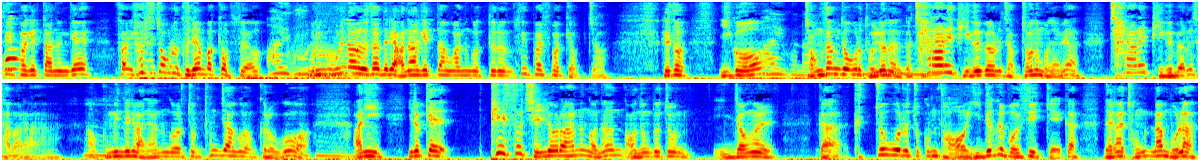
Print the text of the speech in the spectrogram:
수입하겠다는 게, 사- 현실적으로는 그 대안밖에 없어요. 아이고. 우리, 우리나라 의사들이 안 하겠다고 하는 것들은 수입할 수밖에 없죠. 그래서 이거 아이고나. 정상적으로 돌려놓는 거 음. 차라리 비급여를 잡 저는 뭐냐면 차라리 비급여를 잡아라 어, 음. 국민들이 많이 하는 걸 좀 통제하고 그러고 아니 이렇게 필수 진료로 하는 거는 어느 정도 좀 인정을 그러니까 그쪽으로 조금 더 이득을 볼 수 있게 그러니까 내가 정, 난 몰라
